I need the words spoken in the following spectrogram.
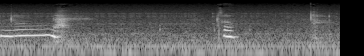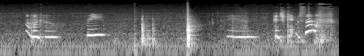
No. So, I'm gonna go read and educate myself.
